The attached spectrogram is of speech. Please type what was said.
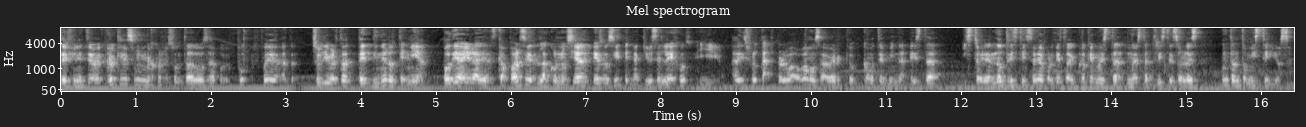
Definitivamente, creo que es un mejor resultado. O sea, fue su libertad, dinero tenía, podía ir a escaparse, la conocían, eso sí, tenía que irse lejos y a disfrutar. Pero va- vamos a ver cómo, cómo termina esta historia. No triste historia, porque esta creo que no es, tan, no es tan triste, solo es un tanto misteriosa.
